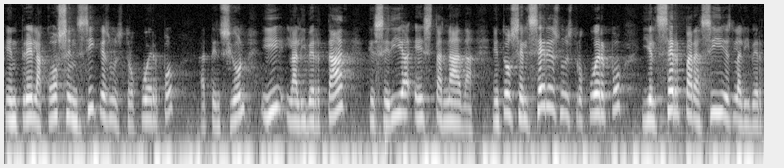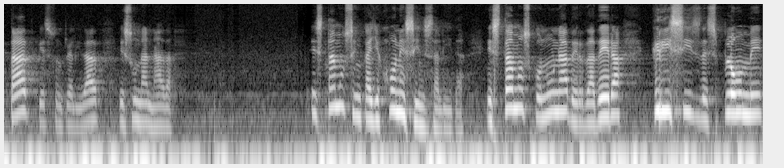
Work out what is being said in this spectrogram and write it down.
entre la cosa en sí, que es nuestro cuerpo, atención, y la libertad, que sería esta nada. Entonces el ser es nuestro cuerpo y el ser para sí es la libertad, que es, en realidad es una nada. Estamos en callejones sin salida, estamos con una verdadera crisis, desplome,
